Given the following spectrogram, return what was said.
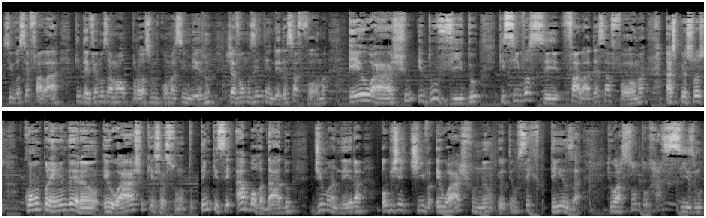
se você falar que devemos amar o próximo como a si mesmo. Já vamos entender dessa forma. Eu acho e duvido que se você falar dessa forma, as pessoas compreenderão. Eu acho que esse assunto tem que ser abordado de maneira objetiva. Eu acho não, eu tenho certeza que o assunto racismo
